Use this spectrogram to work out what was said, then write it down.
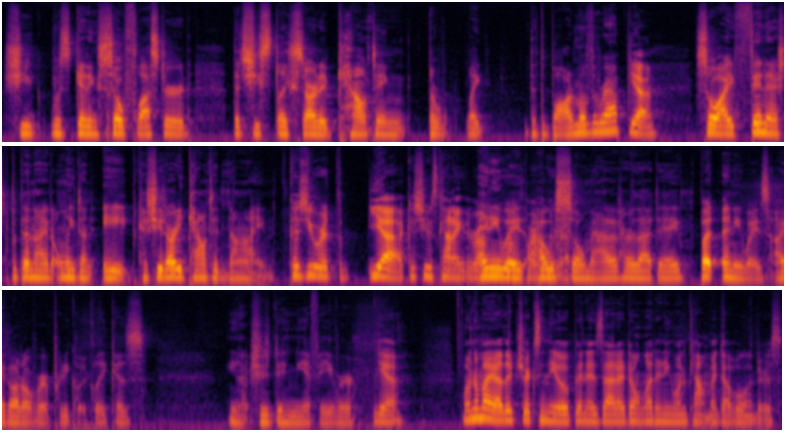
she was getting so flustered that she like started counting the like at the bottom of the rep. Yeah. So I finished, but then I had only done eight because she had already counted nine. Because you were at the. Yeah, because she was counting the wrong wrong anyways, I was so mad at her that day. But anyways, I got over it pretty quickly because, you know, she was doing me a favor. Yeah. One of my other tricks in the open is that I don't let anyone count my double unders.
